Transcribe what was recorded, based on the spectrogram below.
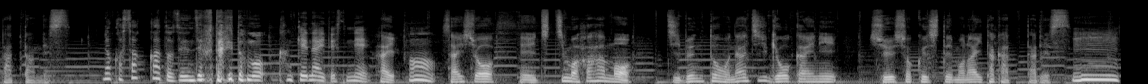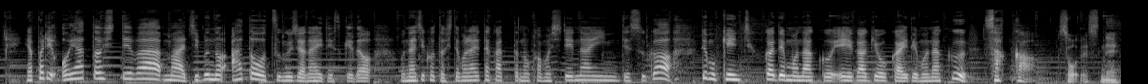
だったんです。なんかサッカーと全然二人とも関係ないですね。はい。うん、最初、えー父も母も自分と同じ業界に就職してもらいたかったです。うん、やっぱり親としては、まあ、自分の後を継ぐじゃないですけど同じことしてもらいたかったのかもしれないんですがでも建築家でもなく映画業界でもなくサッカそうですね。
